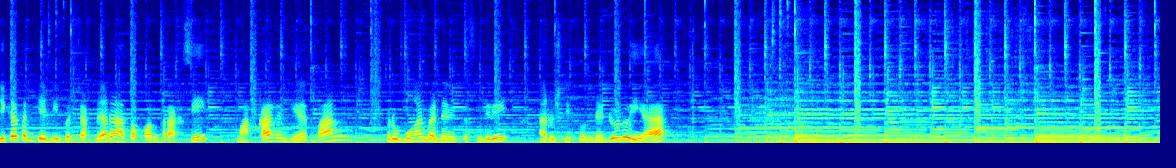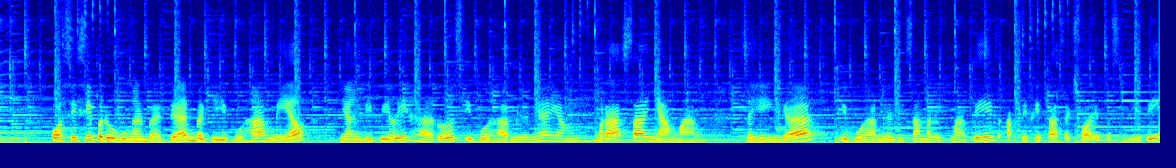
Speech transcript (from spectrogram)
Jika terjadi bercak darah atau kontraksi, maka kegiatan berhubungan badan itu sendiri harus ditunda dulu ya. Posisi berhubungan badan bagi ibu hamil yang dipilih harus ibu hamilnya yang merasa nyaman sehingga ibu hamil bisa menikmati aktivitas seksual itu sendiri,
